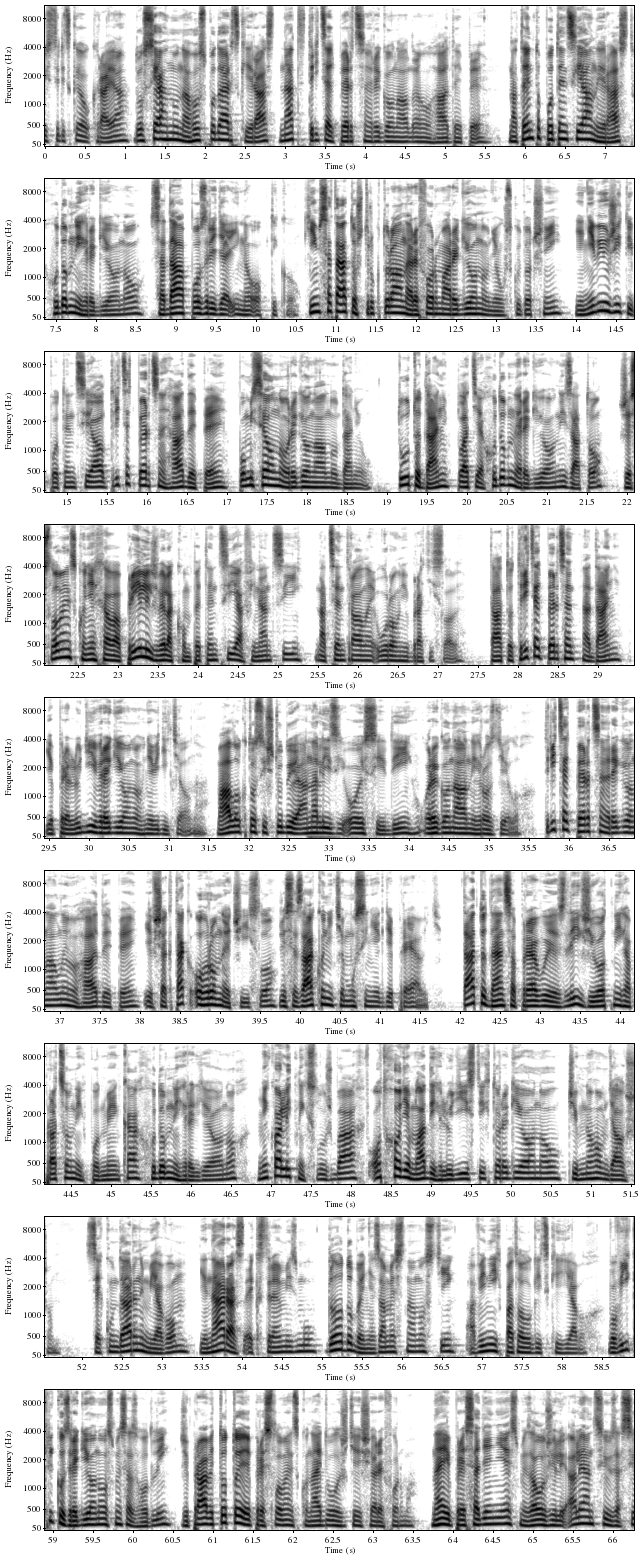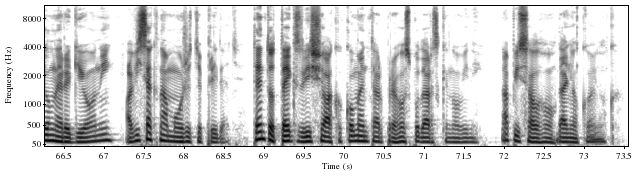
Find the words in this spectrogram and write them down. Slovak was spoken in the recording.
kraja dosiahnu na hospodársky rast nad 30% regionálneho HDP. Na tento potenciálny rast chudobných regiónov sa dá pozrieť aj inou optikou. Kým sa táto štrukturálna reforma regiónov neuskutoční, je nevyužitý potenciál 30% HDP pomyselnou regionálnou daňou. Túto daň platia chudobné regióny za to, že Slovensko necháva príliš veľa kompetencií a financií na centrálnej úrovni v Bratislave. Táto 30-percentná daň je pre ľudí v regiónoch neviditeľná. Málo kto si študuje analýzy OECD o regionálnych rozdieloch. 30% regionálneho HDP je však tak ohromné číslo, že sa zákonite musí niekde prejaviť. Táto daň sa prejavuje v zlých životných a pracovných podmienkach chudobných regiónoch, nekvalitných službách, v odchode mladých ľudí z týchto regiónov či mnohom ďalšom. Sekundárnym javom je náraz extrémizmu, dlhodobej nezamestnanosti a v iných patologických javoch. Vo výkriku z regiónov sme sa zhodli, že práve toto je pre Slovensko najdôležitejšia reforma. Na jej presadenie sme založili Alianciu za silné regióny a vy sa k nám môžete pridať. Tento text vyšiel ako komentár pre hospodárske noviny. Napísal ho Daniel Kojnok.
